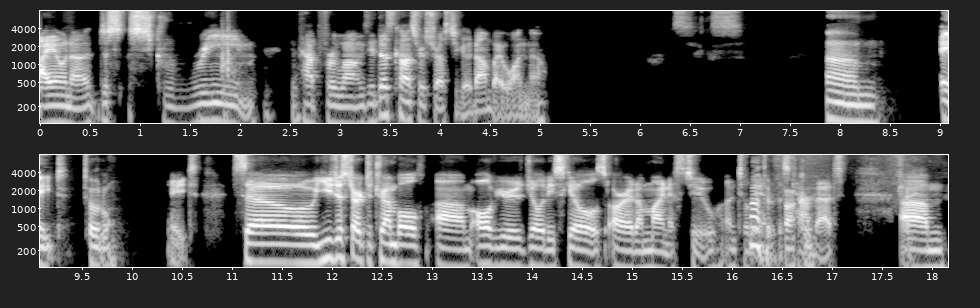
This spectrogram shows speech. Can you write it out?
Iona just scream at the top of her lungs. It does cause her stress to go down by one, though. Um, eight total. Eight. So you just start to tremble. Um, all of your agility skills are at a minus two until the end of this Motherfucker. combat. Um,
